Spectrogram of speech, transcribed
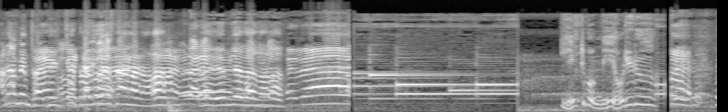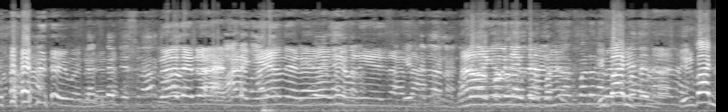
అన్న, మేము ఏం చేయలేదు అన్న. ఏంటి మమ్మీ ఎవడీడు? ఇర్ఫాన్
